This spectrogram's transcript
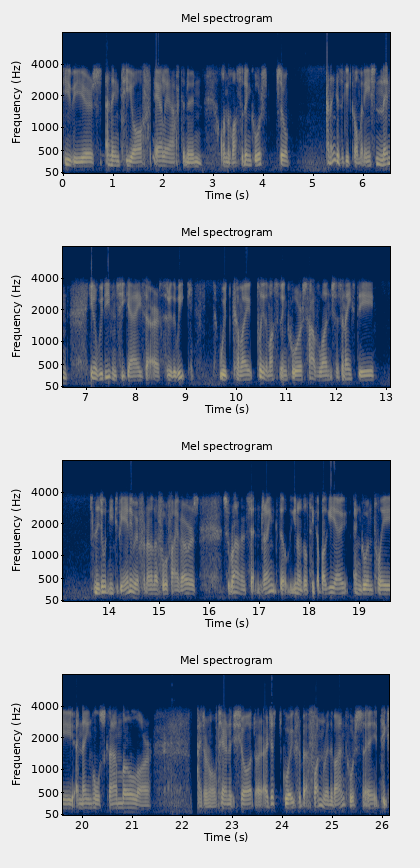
few beers, and then tee off early afternoon on the Mussenden course. So. I think it's a good combination. And then, you know, we'd even see guys that are through the week would come out, play the Mussenden course, have lunch. It's a nice day they don't need to be anywhere for another four or five hours. So rather than sit and drink, they'll you know they'll take a buggy out and go and play a nine-hole scramble or I don't know alternate shot or, or just go out for a bit of fun around the Bann course. Uh, it takes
